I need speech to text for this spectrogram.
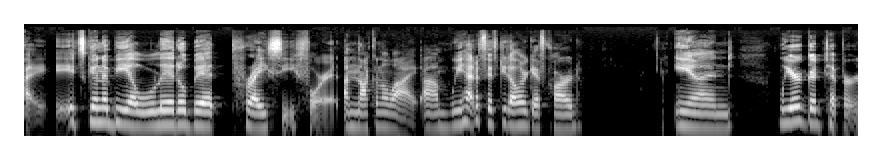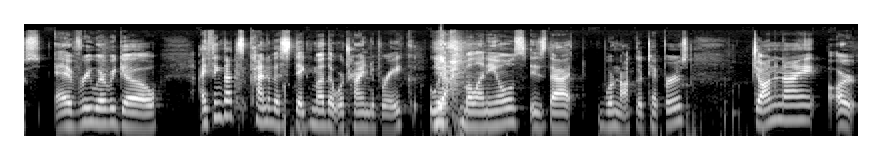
I, it's gonna be a little bit pricey for it. I'm not gonna lie. Um, we had a fifty dollar gift card, and we are good tippers everywhere we go. I think that's kind of a stigma that we're trying to break with Yeah. millennials is that we're not good tippers. John and I are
